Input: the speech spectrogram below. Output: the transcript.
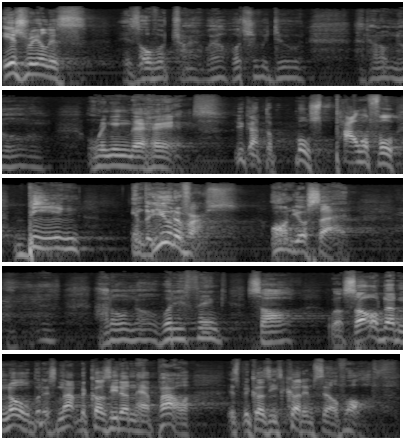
Israel is, is over trying, well, what should we do? And I don't know, wringing their hands. You got the most powerful being in the universe on your side. I don't know. What do you think, Saul? Well, Saul doesn't know, but it's not because he doesn't have power, it's because he's cut himself off.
